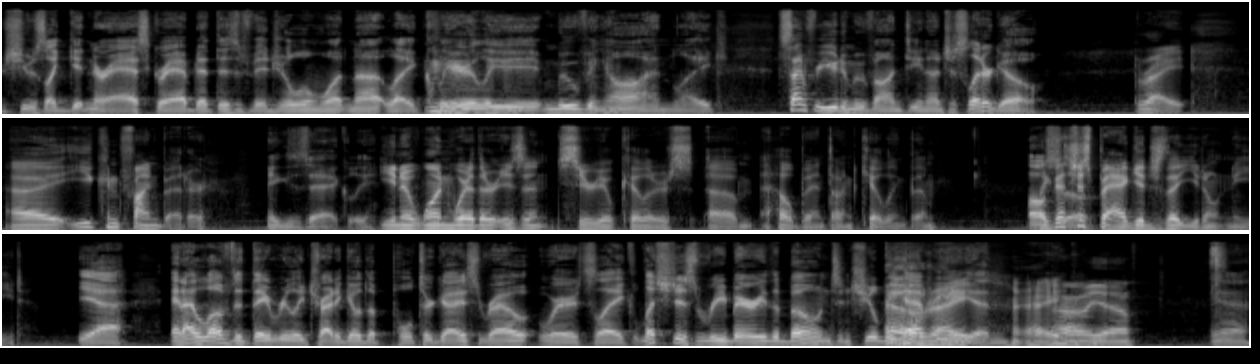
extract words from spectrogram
she was like getting her ass grabbed at this vigil and whatnot. Like clearly moving on. Like it's time for you to move on, Dina. Just let her go. Right. Uh, you can find better. Exactly. You know, one where there isn't serial killers um, hell bent on killing them. Also, like that's just baggage that you don't need. yeah. And I love that they really try to go the poltergeist route, where it's like, let's just rebury the bones and she'll be oh, happy right, again. right. Oh yeah. Yeah,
